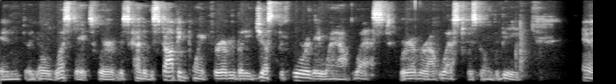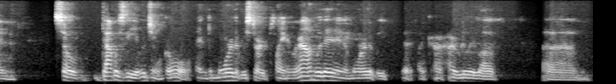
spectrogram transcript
in the old West states, where it was kind of the stopping point for everybody just before they went out west, wherever out west was going to be. And so that was the original goal. And the more that we started playing around with it, and the more that we, that, like, I, I, really love um,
